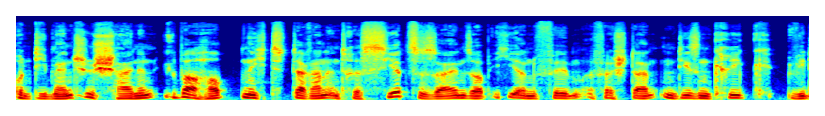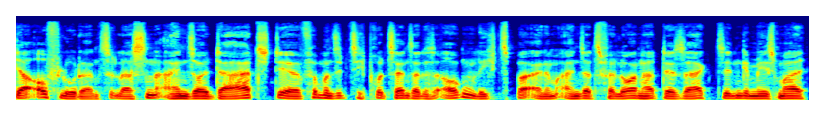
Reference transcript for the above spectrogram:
Und die Menschen scheinen überhaupt nicht daran interessiert zu sein, so habe ich Ihren Film verstanden, diesen Krieg wieder auflodern zu lassen. Ein Soldat, der 75 Prozent seines Augenlichts bei einem Einsatz verloren hat, der sagt sinngemäß mal,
